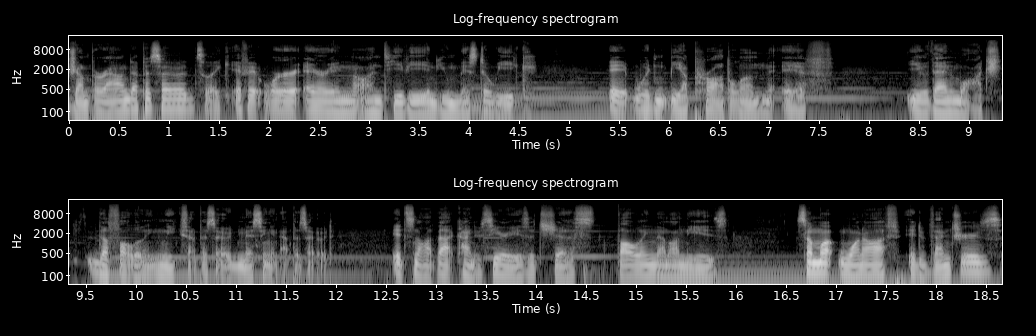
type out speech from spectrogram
jump around episodes. Like if it were airing on TV and you missed a week, it wouldn't be a problem if you then watched the following week's episode missing an episode. It's not that kind of series, it's just following them on these somewhat one off adventures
